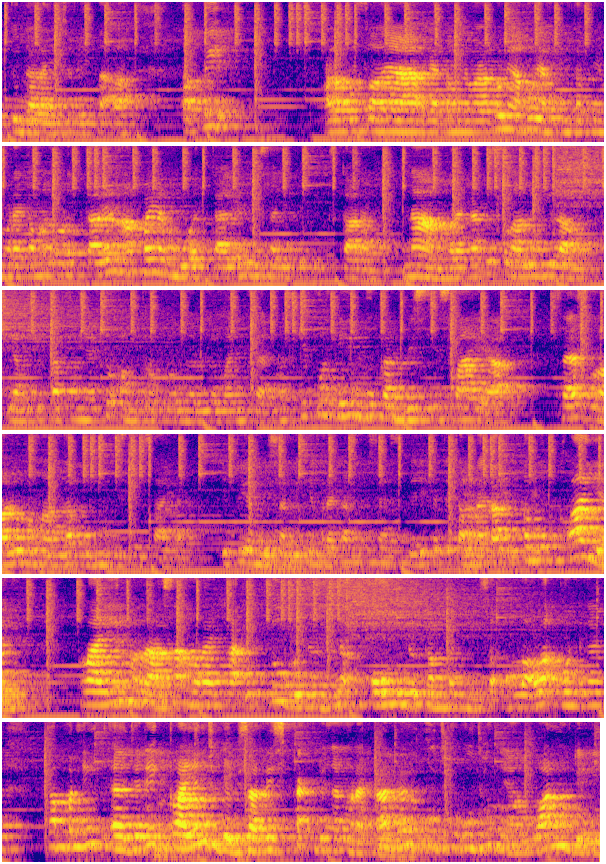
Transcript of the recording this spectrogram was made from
itu udah lain cerita lah. Tapi kalau misalnya kayak teman-teman aku nih aku yang interview mereka menurut kalian apa yang buat kalian bisa di titik sekarang? Nah mereka tuh selalu bilang yang kita punya itu entrepreneurial mindset. Meskipun ini bukan bisnis saya saya selalu menganggap ini bisnis saya. Itu yang bisa bikin mereka sukses. Jadi ketika mereka ketemu klien klien merasa mereka itu benar-benar own the company. Seolah-olah own dengan company eh, jadi klien juga bisa respect dengan mereka dan ujung-ujungnya one day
